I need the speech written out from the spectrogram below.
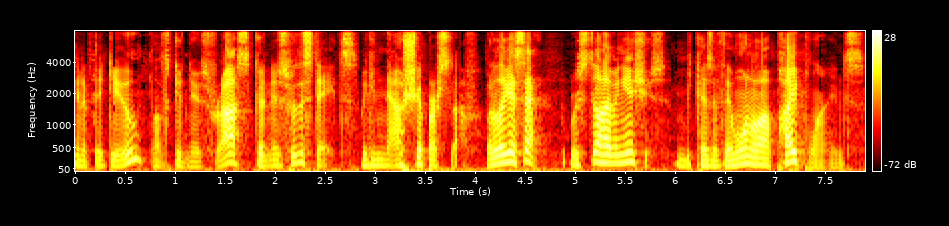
And if they do, well, it's good news for us. Good news for the States. We can now ship our stuff. But like I said, we're still having issues. Because if they won't allow pipelines,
